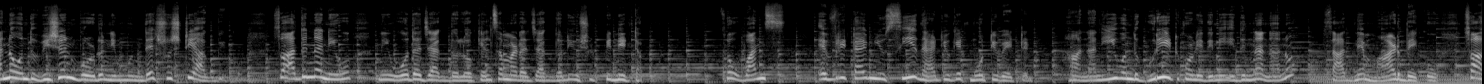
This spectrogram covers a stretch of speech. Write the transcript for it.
ಅನ್ನೋ ಒಂದು ವಿಷನ್ ಬೋರ್ಡ್ ನಿಮ್ಮ ಮುಂದೆ ಸೃಷ್ಟಿ ಆಗಬೇಕು. ಸೊ ಅದನ್ನು ನೀವು ನೀವು ಓದೋ ಜಾಗದಲ್ಲೋ, ಕೆಲಸ ಮಾಡೋ ಜಾಗದಲ್ಲೋ you should pin it up so once every time you see that you get motivated ಹಾಂ, ನಾನು ಈ ಒಂದು ಗುರಿ ಇಟ್ಕೊಂಡಿದ್ದೀನಿ, ಇದನ್ನ ನಾನು ಸಾಧನೆ ಮಾಡಬೇಕು. ಸೊ ಆ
